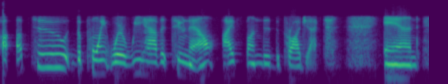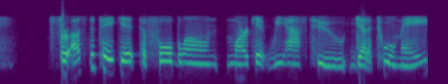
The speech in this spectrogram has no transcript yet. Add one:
Uh, up to the point where we have it to now, I funded the project. And for us to take it to full blown market, we have to get a tool made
